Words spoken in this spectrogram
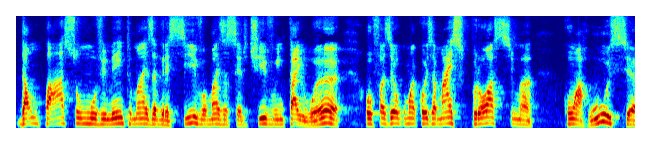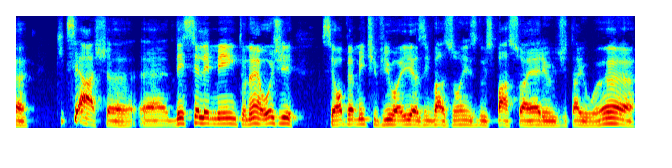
dar um passo, um movimento mais agressivo, mais assertivo em Taiwan, ou fazer alguma coisa mais próxima com a Rússia? O que, que você acha é, desse elemento? Né? Hoje você obviamente viu aí as invasões do espaço aéreo de Taiwan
